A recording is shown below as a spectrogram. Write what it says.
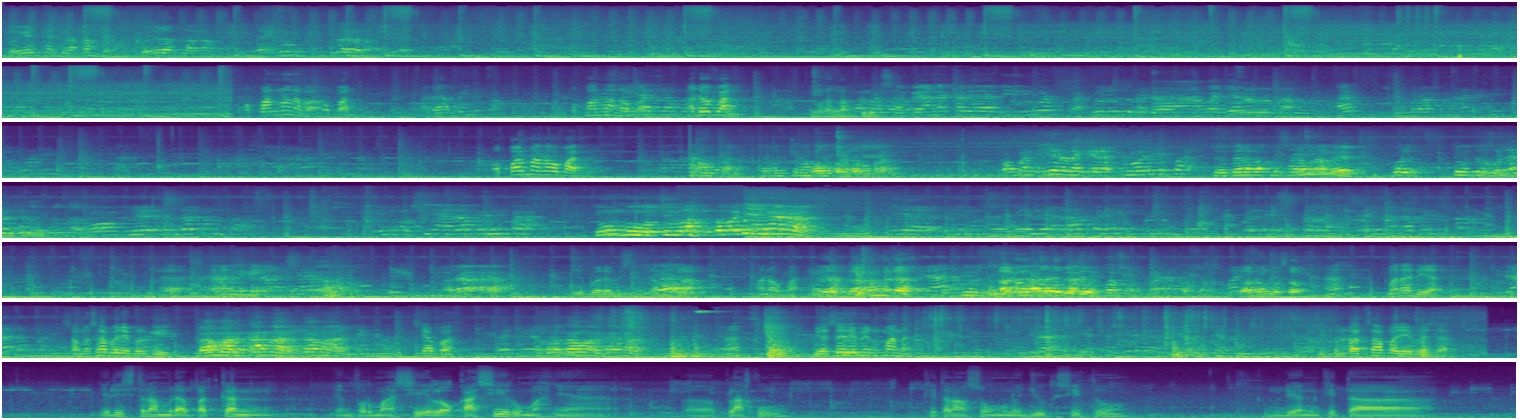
Bagian belakang, bagian belakang. Opan mana Pak? Opan? Ada apa ini Pak? Opan mana Opan? Ada Opan? Lampu. Sampai anak ada di luar Pak. Ada pajar Pak. Hah? Beberapa hari di luar ini. Opan mana Opan? Opan, tolong cuma Opan, Opan. Opan, iya lagi ada keluar ya Pak. Tuh, saya Eh. Boleh. Tuh, tuh, silakan. Oh, silakan Pak. Ini maksudnya ada apa ini Pak? Tunggu, cuma bapaknya yang mana? Iya, ini maksudnya ini ada apa ini? Sama saya ada apa ini Pak? Nah, sekarang gini. Ada, ada. Dia baru nikah pulang. Mana Opan? Belakang ada. Belakang tutup itu. Belakang kosong. Hah? Mana dia? Tidak ada Pak. Sama siapa dia pergi? Kamar, kamar, kamar. Siapa? Kamar, kamar. Hah? Biasa dia main ke mana? Tidak ada, biasa dia jalan-jalan. Di tempat siapa dia biasa? Jadi setelah mendapatkan informasi lokasi rumahnya eh, pelaku, kita langsung menuju ke situ. Kemudian kita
